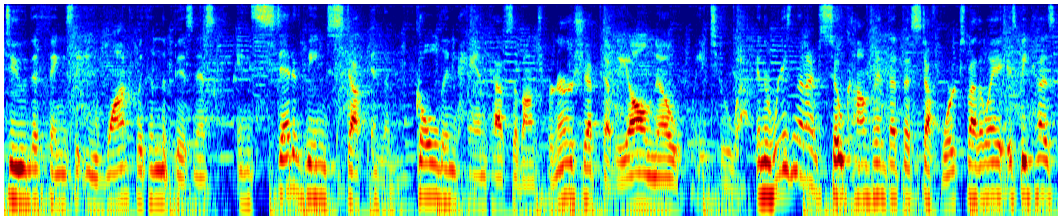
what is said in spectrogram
do the things that you want within the business instead of being stuck in the golden handcuffs of entrepreneurship that we all know way too well. And the reason that I'm so confident that this stuff works, by the way, is because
